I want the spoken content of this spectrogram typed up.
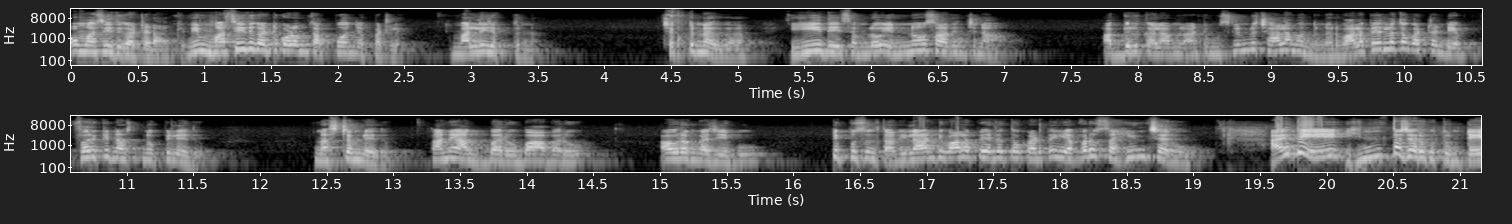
ఓ మసీదు కట్టడానికి. నేను మసీదు కట్టుకోవడం తప్పు అని చెప్పట్లే. మళ్ళీ చెప్తున్నా. చెప్తున్నారు కదా. ఈ దేశంలో ఎన్నో సాధించిన అబ్దుల్ కలాం లాంటి ముస్లింలు చాలామంది ఉన్నారు. వాళ్ళ పేర్లతో కట్టండి. ఎవ్వరికి నష్ట నొప్పి లేదు. నష్టం లేదు. కానీ అక్బరు బాబరు ఔరంగజేబు టిప్పు సుల్తాన్ ఇలాంటి వాళ్ళ పేర్లతో కడితే ఎవరు సహించరు. అయితే ఇంత జరుగుతుంటే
